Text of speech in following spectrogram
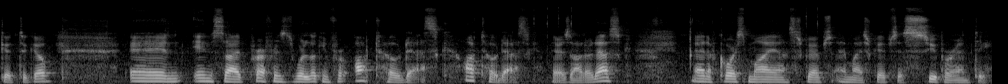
good to go. And inside preferences, we're looking for Autodesk. Autodesk, there's Autodesk. And of course, my uh, scripts and my scripts is super empty.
